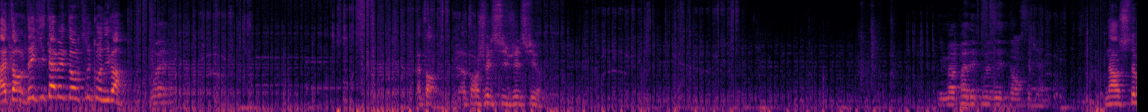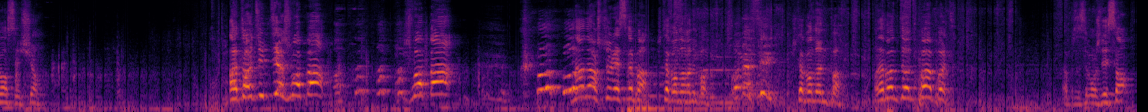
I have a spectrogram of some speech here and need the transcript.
Attends, dès qu'il t'amène dans le truc, on y va. Ouais. Attends, attends, je vais le suivre, je vais le suivre. Il m'a pas déposé dedans, c'est bien. Non, justement, c'est chiant. Attends, tu me tires, je vois pas Je vois pas Non, non, je te laisserai pas. Je t'abandonne pas. Oh, merci Je t'abandonne pas. On abandonne pas, pote. Hop, c'est bon, je descends.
